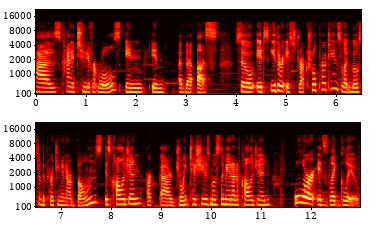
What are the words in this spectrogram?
has kind of two different roles in in uh, the us. So it's either a structural protein, so like most of the protein in our bones is collagen, our, our joint tissue is mostly made out of collagen, or it's like glue.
